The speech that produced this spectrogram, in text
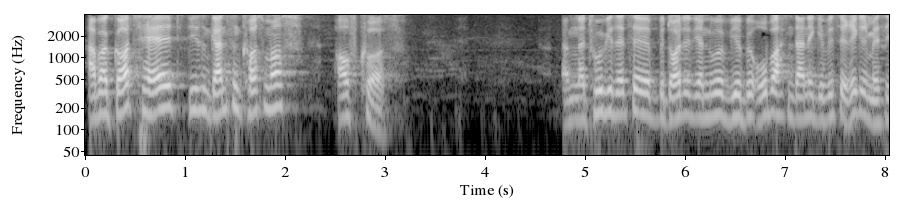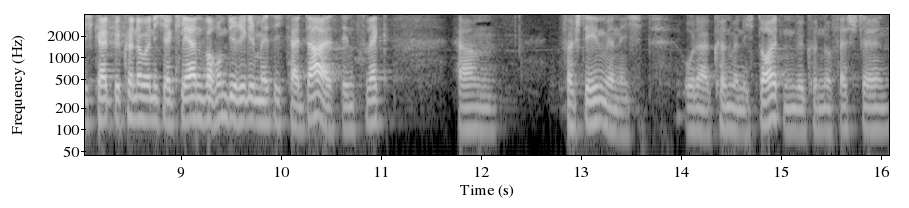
Aber Gott hält diesen ganzen Kosmos auf Kurs. Ähm, Naturgesetze bedeutet ja nur, wir beobachten da eine gewisse Regelmäßigkeit, wir können aber nicht erklären, warum die Regelmäßigkeit da ist, den Zweck. Ähm, verstehen wir nicht oder können wir nicht deuten. Wir können nur feststellen,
